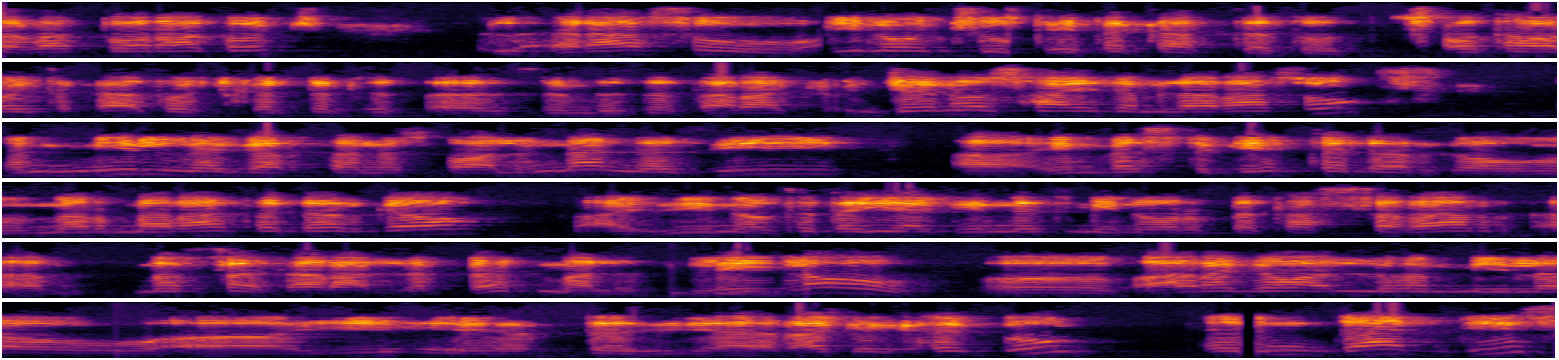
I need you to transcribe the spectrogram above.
ሰባት ወራቶች ራሱ ቢሎች ውስጥ የተካተቱት ጾታዊ ጥቃቶች ቅድም ስጠራቸው ጄኖሳይድም ለራሱ የሚል ነገር ተነስተዋል እና እነዚህ ኢንቨስቲጌት ተደርገው ምርመራ ተደርገው ነው ተጠያቂነት የሚኖርበት አሰራር መፈጠር አለበት ማለት ነው። ሌላው አረገዋለሁ የሚለው ይህ የረቂቅ ህጉ እንደ አዲስ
